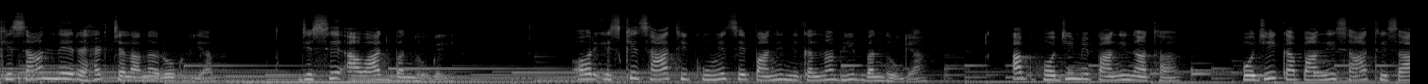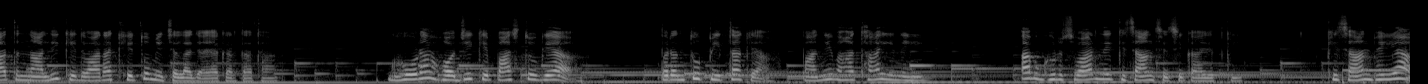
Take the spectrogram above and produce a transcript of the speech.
किसान ने रहट चलाना रोक दिया, जिससे आवाज़ बंद हो गई और इसके साथ ही कुएँ से पानी निकलना भी बंद हो गया। अब हौजी में पानी ना था। हौजी का पानी साथ ही साथ नाली के द्वारा खेतों में चला जाया करता था। घोड़ा हौजी के पास तो गया, परंतु पीता क्या? पानी वहाँ था ही नहीं। अब घुड़सवार ने किसान से शिकायत की। किसान भैया,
